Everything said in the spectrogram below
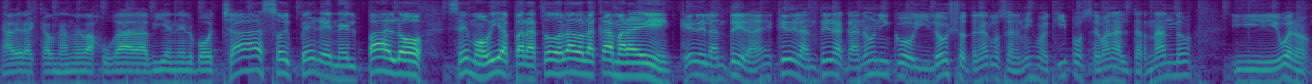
A ver acá una nueva jugada. Viene el bochazo y pega en el palo. Se movía para todo lado la cámara ahí. Qué delantera, ¿eh? Qué delantera Canónico y Loyo tenerlos en el mismo equipo. Se van alternando. Y bueno,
